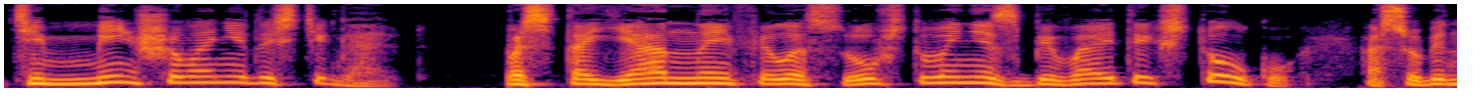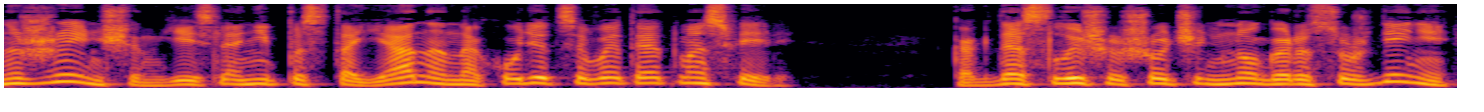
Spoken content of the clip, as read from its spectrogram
тем меньшего они достигают. Постоянное философствование сбивает их с толку, особенно женщин, если они постоянно находятся в этой атмосфере. Когда слышишь очень много рассуждений,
